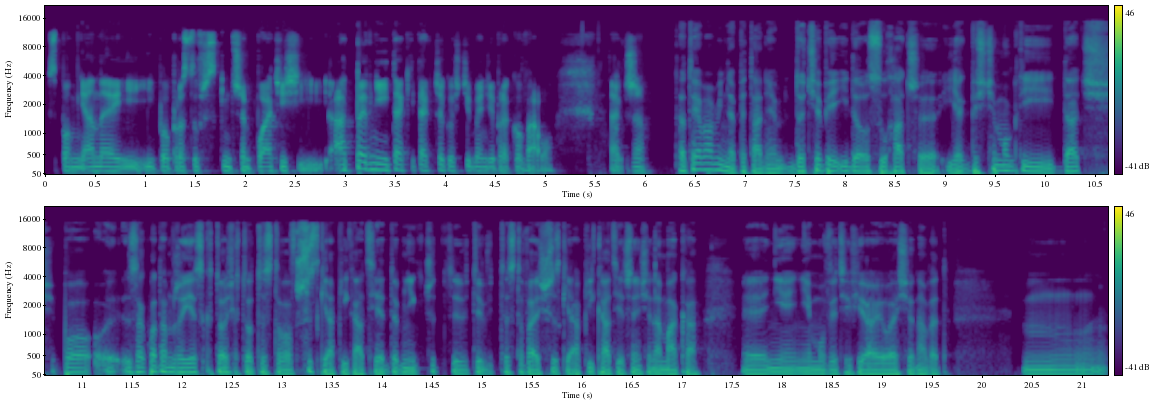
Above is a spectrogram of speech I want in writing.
wspomniane i, i, po prostu wszystkim czym płacić, i, a pewnie i tak, i tak czegoś ci będzie brakowało. Także. A to ja mam inne pytanie do ciebie i do słuchaczy. Jakbyście mogli dać, bo zakładam, że jest ktoś, kto testował wszystkie aplikacje. Dominik, czy ty, ty testowałeś wszystkie aplikacje, w sensie na Maca? E, nie, nie mówię tych w iOSie nawet. Mm,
